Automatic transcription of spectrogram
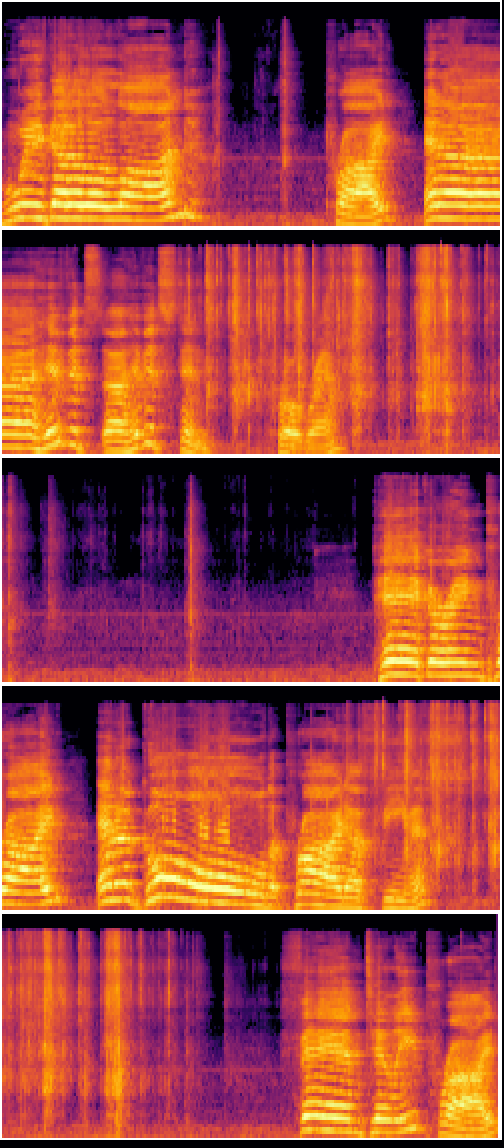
We've got a little Lalonde. Pride, and a Hivitz, uh, Hivitston program. Pickering Pride, and a Gold Pride of Femus. Fantilli Pride.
